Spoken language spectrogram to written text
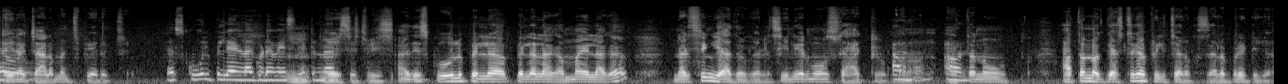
అది నాకు చాలా మంచి పేరు వచ్చింది. స్కూల్ పిల్లల్లా కూడా వేసినట్టున్నారు. అది స్కూల్ పిల్ల పిల్లలాగా అమ్మాయిలాగా నర్సింగ్ యాదవ్ గారు సీనియర్ మోస్ట్ యాక్టర్. అతను అతను గెస్ట్గా పిలిచారు ఒక సెలబ్రిటీగా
